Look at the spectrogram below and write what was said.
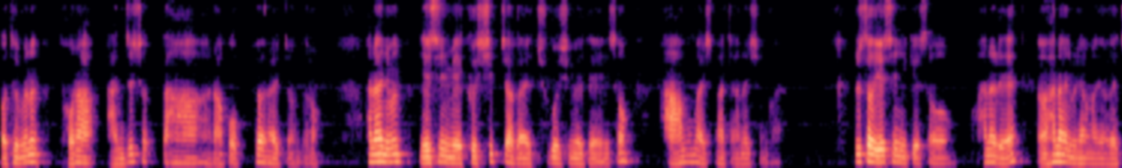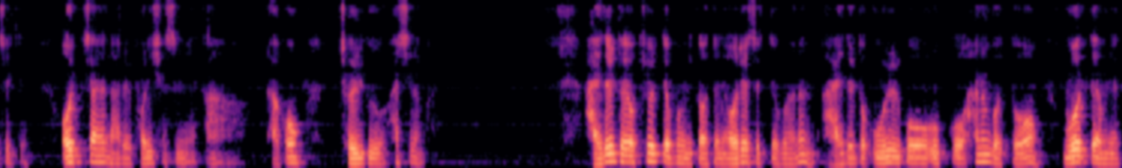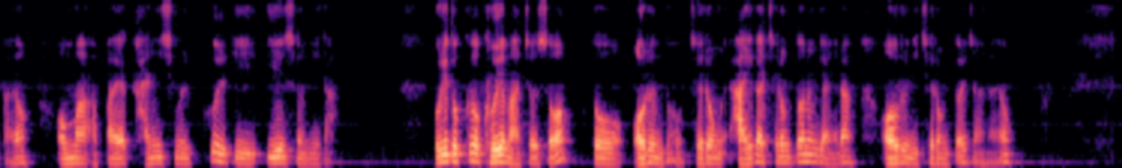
보면 돌아 앉으셨다라고 표현할 정도로 하나님은 예수님의 그 십자가의 죽으심에 대해서 아무 말씀하지 않으신 거예요. 그래서 예수님께서 하늘에 어, 하나님을 향하여 외칠 때 어찌하여 나를 버리셨습니까? 라고 절규하시는 거예요. 아이들도 키울 때 보니까 어떤 어렸을 때 보면은 아이들도 울고 웃고 하는 것도 무엇 때문일까요? 엄마 아빠의 관심을 끌기 위해서입니다. 우리도 그 그에 맞춰서 또 어른도 재롱 아이가 재롱 떠는 게 아니라 어른이 재롱 떨잖아요.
